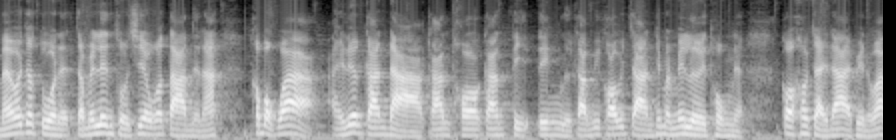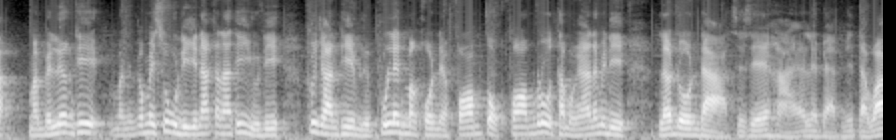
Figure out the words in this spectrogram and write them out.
แม้ว่าเจ้าตัวเนี่ยจะไม่เล่นโซเชียลก็ตามเนี่ยนะเขาบอกว่าไอ้เรื่องการด่าการทอการติติง หรือการวิเคราะห์วิจารณ์ที่มันไม่เลยธงเนี่ยก็เข้าใจได้เพียงแต่ว่ามันเป็นเรื่องที่มันก็ไม่สู้ดีนักนะที่อยู่ดี ผู้การทีมหรือผู้เล่นบางคนเนี่ยฟอร์มตกฟอร์มรูดทำผลงานได้ไม่ดี แล้วโดนด่าเสียหายอะไรแบบนี้ แต่ว่า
